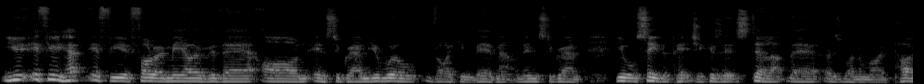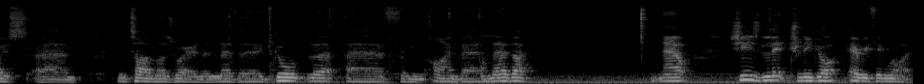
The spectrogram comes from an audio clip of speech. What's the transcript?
you if you have if you follow me over there on Instagram, you will Viking Beard Mat on Instagram. You will see the picture because it's still up there as one of my posts. Um, the time I was wearing a leather gauntlet uh, from Iron Bear Leather. Now, she's literally got everything right.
